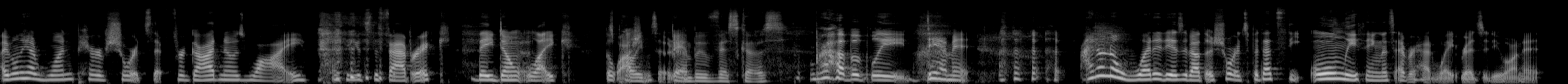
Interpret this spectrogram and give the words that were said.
I've only had one pair of shorts that, for God knows why, I think it's the fabric. They don't Yeah. like the It's washing soda. bamboo viscose. Probably. Damn it. I don't know what it is about those shorts, but that's the only thing that's ever had white residue on it.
